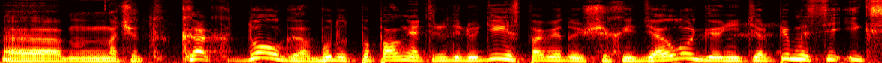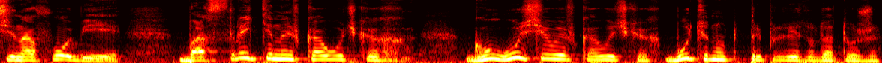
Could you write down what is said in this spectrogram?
э, значит, как долго будут пополнять ряды людей, исповедующих идеологию нетерпимости и ксенофобии? Бастрыкиной в кавычках, Гусевой в кавычках, Бутину приплели туда тоже.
